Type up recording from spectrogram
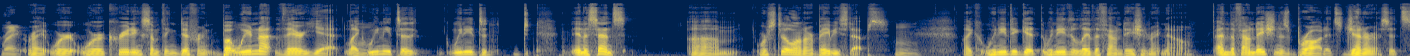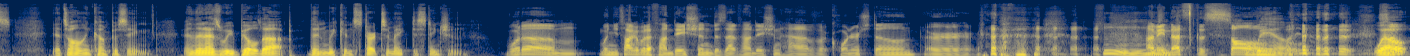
Right. right we're we're creating something different but we're not there yet like Mhm. we need to we need to in a sense um we're still on our baby steps Hmm. like we need to get we need to lay the foundation right now and the foundation is broad it's generous it's it's all encompassing and then as we build up then we can start to make distinction What um when you talk about a foundation, does that foundation have a cornerstone or I mean that's the psalm. Well- well,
